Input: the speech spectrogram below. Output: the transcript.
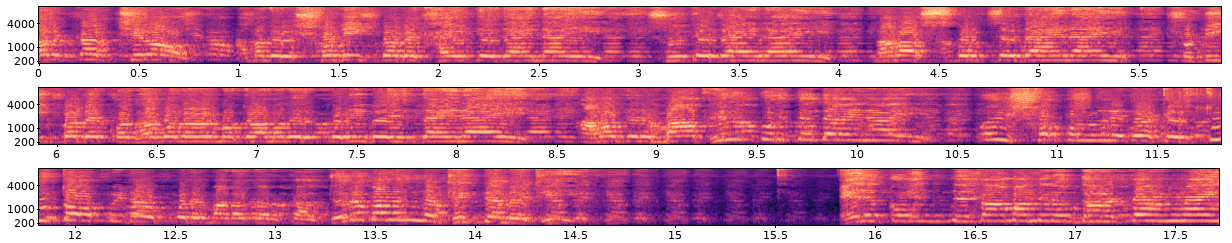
সরকার ছিল, আমাদের সঠিকভাবে খাইতে দেয় নাই শুতে দেয় নাই, নামাজ পড়তে দেয় নাই, সঠিকভাবে কথা বলার মতো আমাদের পরিবেশ দেয় নাই, আমাদের মাহফিল করতে দেয় নাই, ওই সকল নেতাকে দ্রুত পিটাও করে মারা দরকার। জোরে বলেন না ঠিক না ঠিক এরকম নেতা আমাদের দরকার নাই।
